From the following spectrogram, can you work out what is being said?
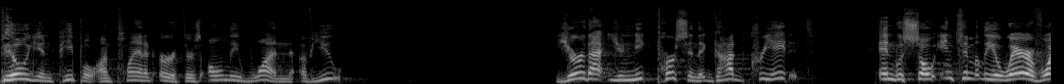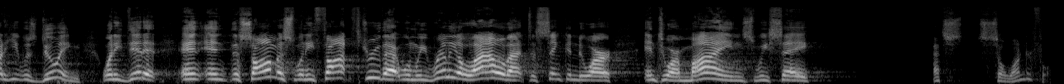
billion people on planet Earth, there's only one of you. You're that unique person that God created and was so intimately aware of what he was doing when he did it. And, and the psalmist, when he thought through that, when we really allow that to sink into our, into our minds, we say, that's so wonderful.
